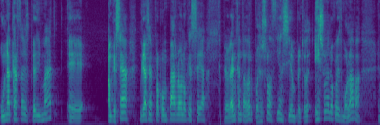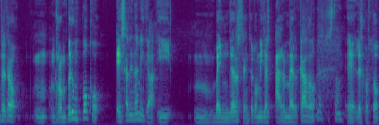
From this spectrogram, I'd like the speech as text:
una carta de Scary Matt, eh, aunque sea gracias por comprarlo o lo que sea, pero era encantador. Pues eso lo hacían siempre. Entonces, eso era lo que les molaba. Entonces, claro, mm, romper un poco esa dinámica y venderse, entre comillas, al mercado Les gustó. eh, les costó.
